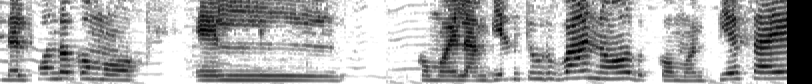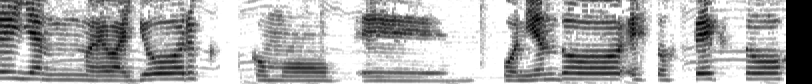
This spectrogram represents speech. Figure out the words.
en el fondo como el como el ambiente urbano, como empieza ella en Nueva York, como eh, poniendo estos textos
